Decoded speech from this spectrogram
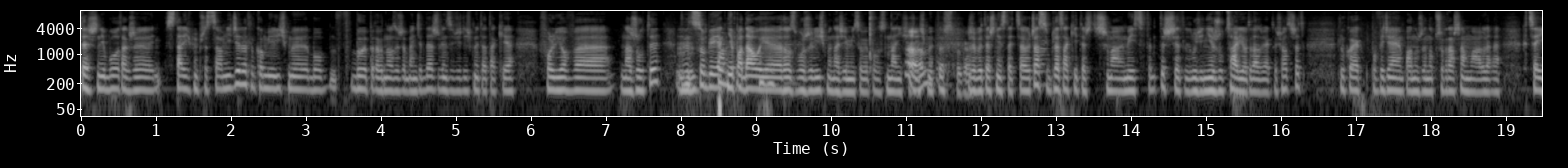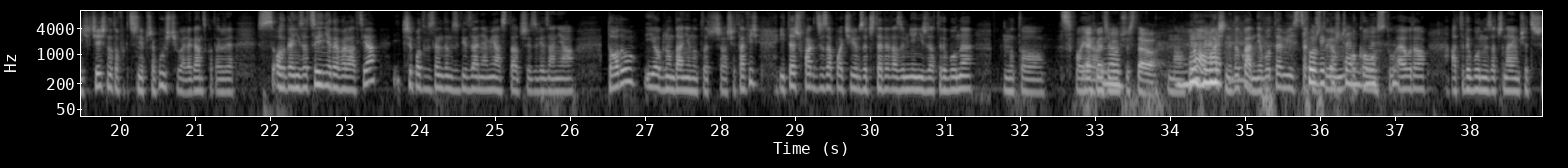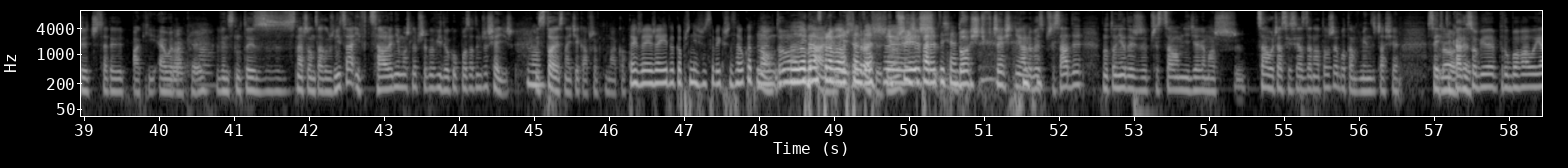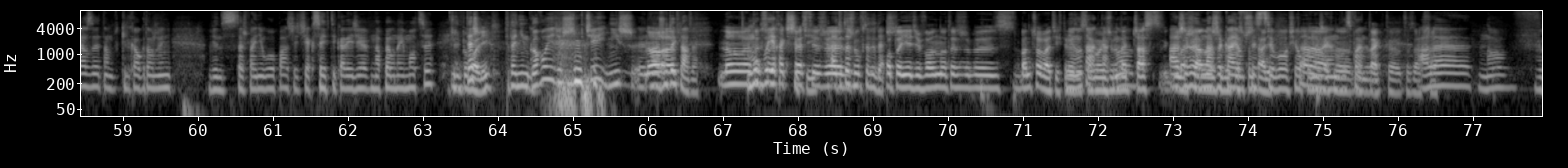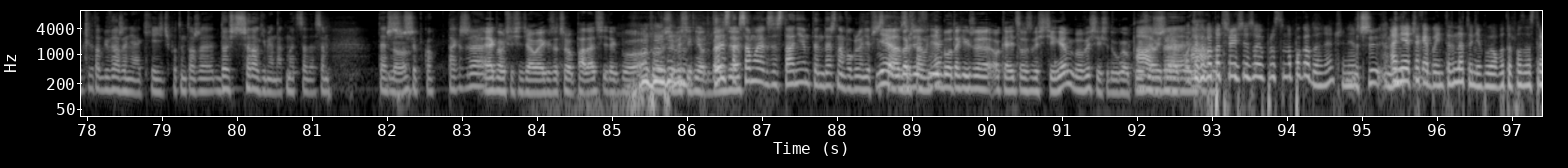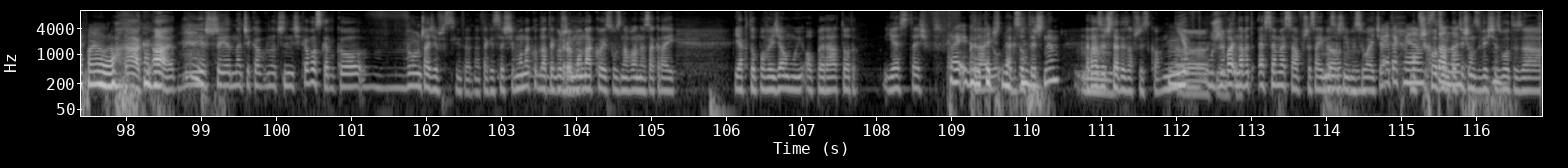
też nie było tak, że staliśmy przez całą niedzielę, tylko mieliśmy, bo były prognozy, że będzie deszcz, więc wzięliśmy te takie foliowe narzuty, Mhm. więc sobie jak nie padało je rozłożyliśmy na ziemi, sobie po prostu na nich A, no, siedzieliśmy. też spoko. Żeby też nie stać cały czas i plecaki też trzymały miejsce, Te- też się ludzie nie rzucali od razu jak ktoś odszedł, tylko jak powiedziałem panu, że no przepraszam, ale chcę iść gdzieś, no to faktycznie przepuścił elegancko, także organizacyjnie rewelacja, i czy pod względem zwiedzania miasta, czy zwiedzania toru i oglądanie, no to też trzeba się trafić. I też fakt, że zapłaciłem ze cztery razy mniej niż za trybunę, no to swoje Jak na rady. ciebie No. przystało. No, no właśnie, dokładnie, bo te miejsca Człowiek kosztują oszczędny. około 100 euro, a trybuny zaczynają się 3-4 paki euro. Okej. Więc no to jest znacząca różnica i wcale nie masz lepszego widoku poza tym, że siedzisz. No. Więc to jest najciekawsze w Monako. Także jeżeli tylko przyniesiesz sobie krzesełko, to, No, no, to no dobra idealnie, sprawa oszczędzasz I nie? e, przyjdziesz parę tysięcy. dość wcześnie, ale bez przesady, no to nie dość, że przez całą niedzielę masz, cały czas jest jazda na torze, bo tam w międzyczasie safety No, cary sobie próbowały jazdy, tam kilka okrążeń, więc też fajnie było patrzeć, jak safety car jedzie na pełnej mocy. Czyli I też powoli. treningowo jedziesz szybciej niż y, No, na żółtej fladze. No, Mógłby tak jechać kwestie, szybciej, że ale to też był wtedy deszcz. Po to jedzie wolno też, żeby zbanczować ich trochę Nie, no ze tak, sobą i tak, żeby no, dać czas Ale na że szalon, narzekają wszyscy, bo się Tak, oponiżają no, no, drogą. tak, to, to zawsze. Ale no, robi wrażenie, jak jeździć po tym torze dość szerokim jednak Mercedesem. Też No. szybko. A Także jak wam się siedziało, jak już zaczęło padać i tak było, o, to się wyścig nie odbędzie? to jest tak samo jak ze staniem, ten deszcz nam w ogóle nie Nie, przeszkadzał ale bardziej zupełnie. nie było takich, że okej, co z wyścigiem, bo wyścig się długo opóźniał i że- A to A, chyba patrzyliście sobie po prostu na pogodę, nie? Czy nie? Znaczy, A nie, czekaj, bo internetu nie było, bo to poza strefą euro. Tak, a jeszcze jedna ciekawa, znaczy nie ciekawostka, tylko wyłączajcie wszyscy internet, jak jesteście w Monako, dlatego że Prawda. Monako jest uznawane za kraj, jak to powiedział mój operator, jesteś w Kraj kraju egzotyczny. egzotycznym, razy cztery za wszystko. Nie No, używaj, nawet SMS-a przez iMessage No. nie wysyłajcie, Ja tak bo przychodzą po Stanach. 1200 zł za,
